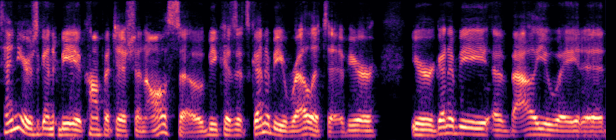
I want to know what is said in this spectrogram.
tenure is going to be a competition also because it's going to be relative. You're you're going to be evaluated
